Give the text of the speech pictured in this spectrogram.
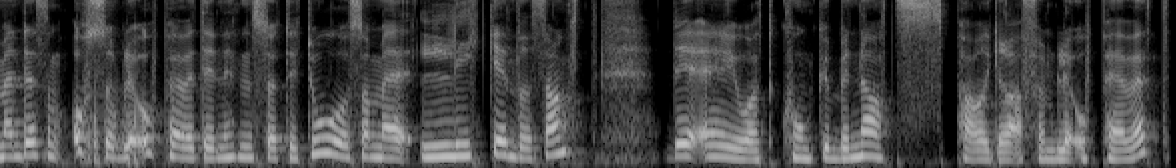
Men det som også ble opphevet i 1972, og som er like interessant, det er jo at konkubinatsparagrafen ble opphevet.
